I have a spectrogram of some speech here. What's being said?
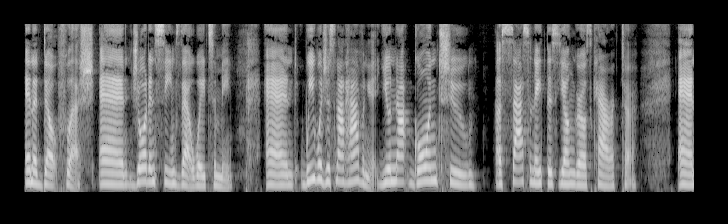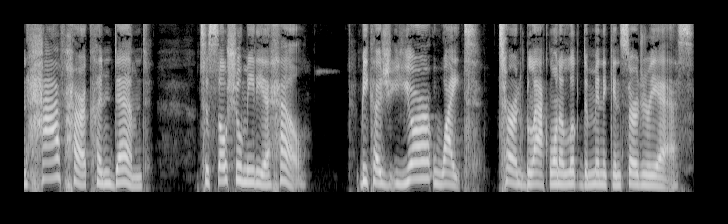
in adult flesh. And Jordyn seems that way to me. And we were just not having it. You're not going to assassinate this young girl's character and have her condemned to social media hell because your white turned black, want to look Dominican surgery ass,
